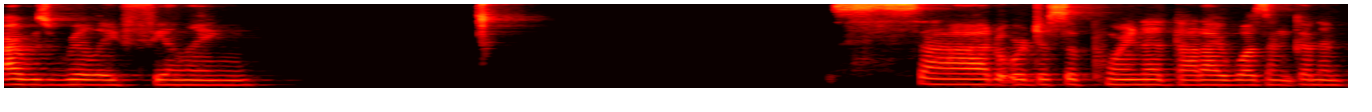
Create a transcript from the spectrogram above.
I was really feeling sad or disappointed that I wasn't going to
